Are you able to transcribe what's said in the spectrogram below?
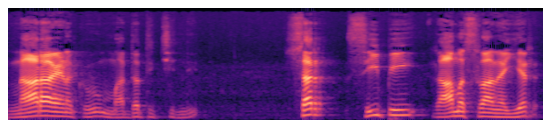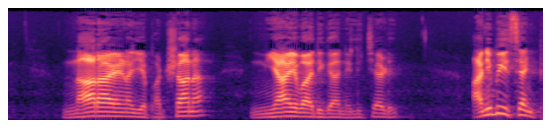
నారాయణకు మద్దతిచ్చింది. సర్ సిపి రామస్వామి అయ్యర్ నారాయణయ్య పక్షాన న్యాయవాదిగా నిలిచాడు. అనిబీసెంట్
